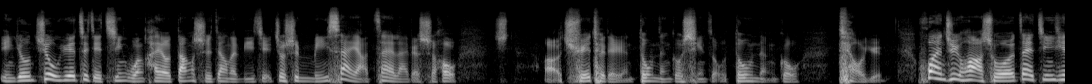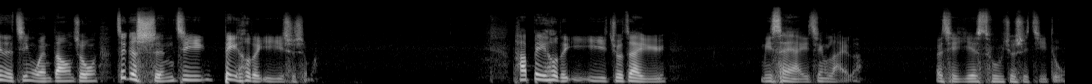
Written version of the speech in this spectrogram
引用旧约这节经文，还有当时这样的理解，就是弥赛亚再来的时候，啊，瘸腿的人都能够行走，都能够跳跃。换句话说，在今天的经文当中，这个神迹背后的意义是什么？它背后的意义就在于，弥赛亚已经来了，而且耶稣就是基督。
